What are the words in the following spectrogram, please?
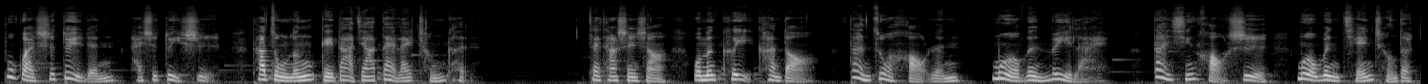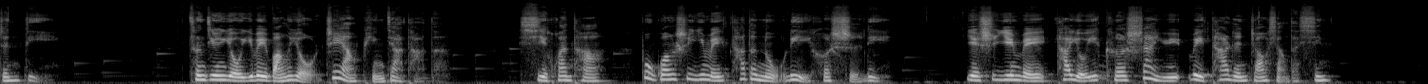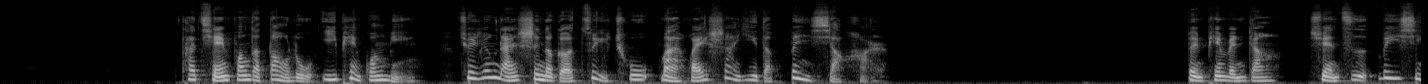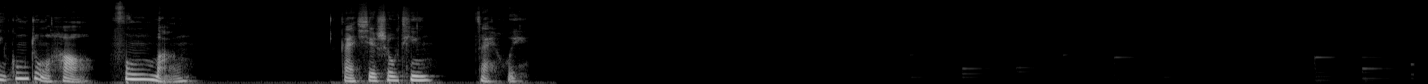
不管是对人还是对事，他总能给大家带来诚恳。在他身上，我们可以看到“但做好人，莫问未来；但行好事，莫问前程”的真谛。曾经有一位网友这样评价他的：“喜欢他，不光是因为他的努力和实力，也是因为他有一颗善于为他人着想的心。他前方的道路一片光明，却仍然是那个最初满怀善意的笨小孩。本篇文章选自微信公众号“锋芒”。感谢收听，再会。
